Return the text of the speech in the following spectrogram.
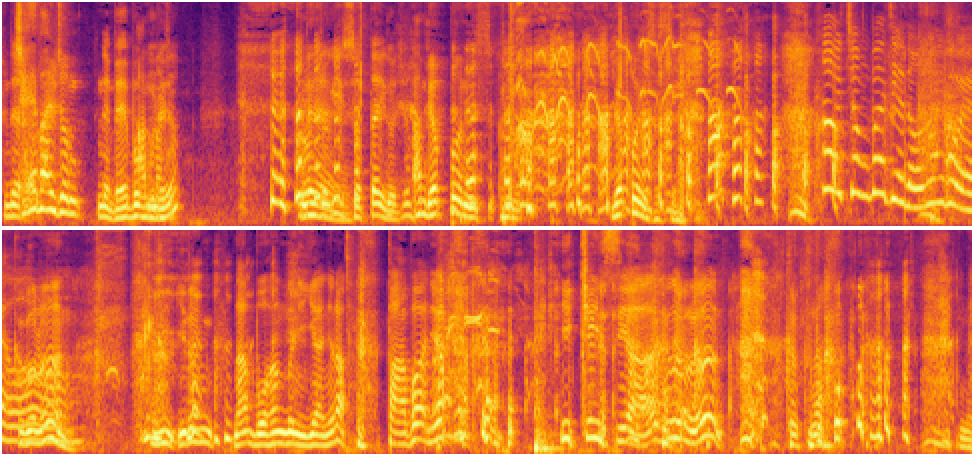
근데, 제발 좀. 네, 매번 그래요? 그런 네. 적이 있었다 이거죠? 한몇 번, 몇번 있었어요. 아, 청바지에 넣어놓은 거예요. 그거는 이런 나뭐한 건 이게 아니라 바보 아니야? 이 케이스야. 그거는 그렇구나. 네.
